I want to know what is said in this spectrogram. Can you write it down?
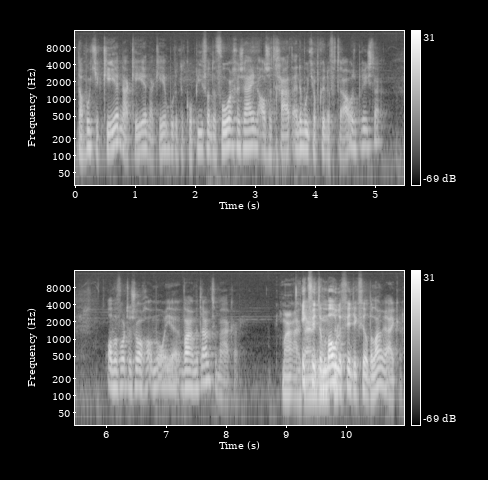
dan moet je keer na keer na keer, moet het een kopie van de vorige zijn als het gaat. En daar moet je op kunnen vertrouwen als barista. Om ervoor te zorgen om een mooie warme drank te maken. Maar Ik vind de molen vind ik veel belangrijker.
